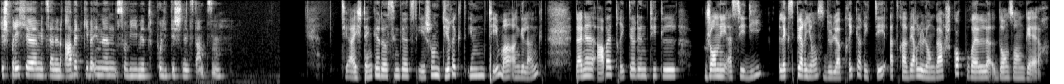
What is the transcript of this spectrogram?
Gespräche mit seinen Arbeitgeberinnen sowie mit politischen Instanzen. Tja, ich denke, da sind wir jetzt eh schon direkt im Thema angelangt. Deine Arbeit trägt ja den Titel Johnny Assidi, l'expérience de la précarité à travers le langage corporel dans une guerre.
